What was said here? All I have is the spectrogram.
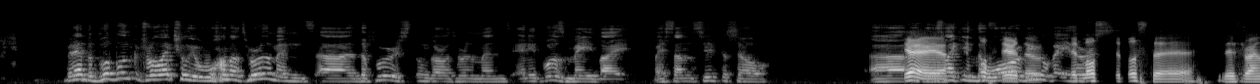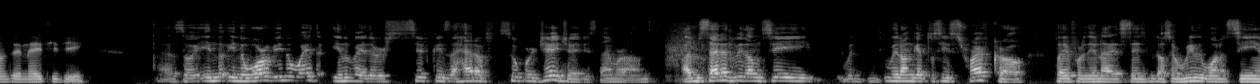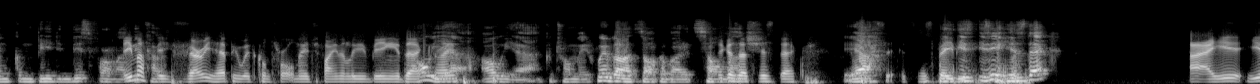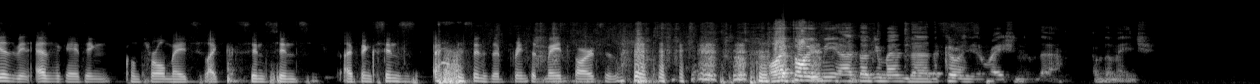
But yeah, the Bloodbloom Control actually won a tournament, uh, the first Un'Goro tournament, and it was made by by Stan Cifka. So uh, Yeah, guess, yeah, like in the lost War there, of. Innovators. It lost. It lost uh, this round in HGG. Uh, so in the in the war of innovator, innovators, Cifka is ahead of Super JJ this time around. I'm sad that we don't see we, we don't get to see StrifeCro play for the United States because I really want to see him compete in this format. He must because- be very happy with Control Mage finally being a deck, Oh right? yeah, oh yeah, Control Mage. We're gonna talk about it so Because much. that's his deck. yeah, It's, it's his baby. Is, is it his deck? Ah, he he has been advocating control Mage like since since I think since since they printed Mage cards. Oh, I thought you mean I thought you meant the, the current iteration of the of the mage.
